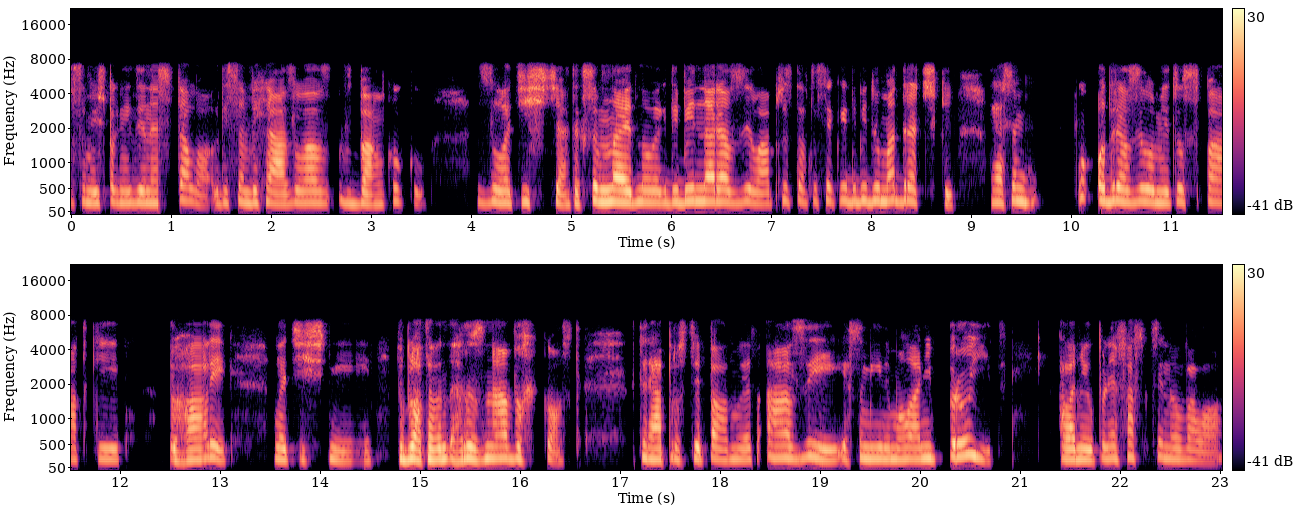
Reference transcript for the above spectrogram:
to se mi už pak nikdy nestalo, když jsem vycházela v Bangkoku z letiště, tak jsem najednou jak kdyby narazila, představte si, jak kdyby do madračky. Já jsem, odrazilo mě to zpátky do haly letištní. To byla ta hrozná vlhkost, která prostě pánuje v Ázii. Já jsem ji nemohla ani projít, ale mě úplně fascinovalo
